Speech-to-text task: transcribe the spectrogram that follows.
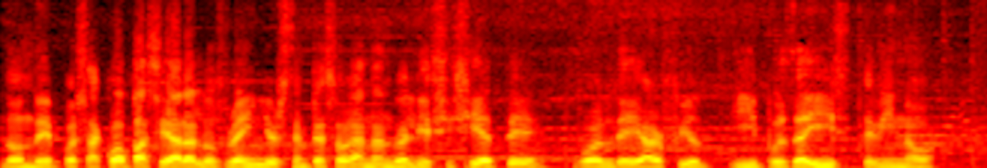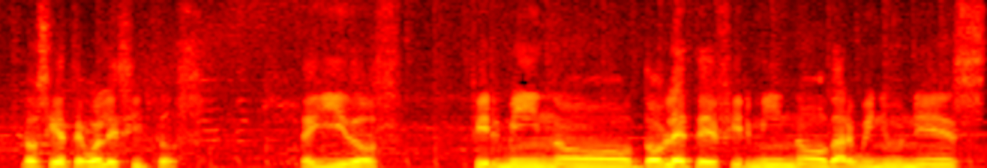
donde pues sacó a pasear a los Rangers, empezó ganando el 17, gol de Arfield, y pues de ahí se vino los siete golecitos seguidos Firmino, doblete de Firmino, Darwin Núñez,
